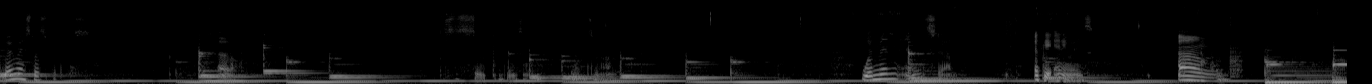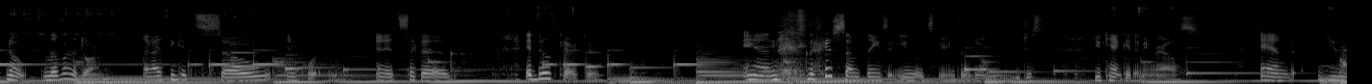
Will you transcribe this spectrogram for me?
Where am I supposed to put this? Oh. This is so confusing. No, it's not. Women in STEM. Okay, anyways. Um no, live in a dorm. Like I think it's so important. And it's like a it builds character. And there's some things that you will experience in a dorm that you just you can't get anywhere else. And you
